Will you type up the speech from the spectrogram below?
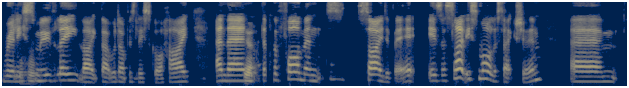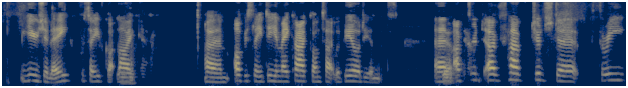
really mm-hmm. smoothly, like that would obviously score high. And then yeah. the performance side of it is a slightly smaller section, um, usually. So you've got mm-hmm. like mm-hmm um, obviously, do you make eye contact with the audience? Um, yeah. I've I've have judged uh, three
